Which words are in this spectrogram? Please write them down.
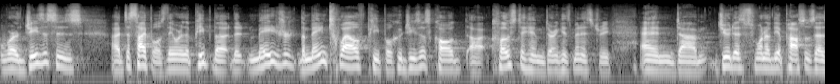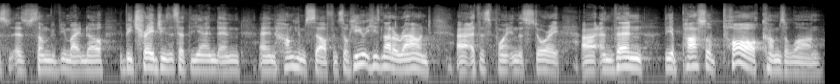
were Jesus's uh, disciples. They were the people, the, the, major, the main 12 people who Jesus called uh, close to him during his ministry. And um, Judas, one of the apostles, as, as some of you might know, betrayed Jesus at the end and, and hung himself. And so he, he's not around uh, at this point in the story. Uh, and then the apostle Paul comes along.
